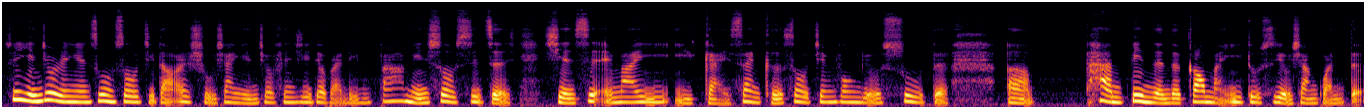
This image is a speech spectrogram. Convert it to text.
所以研究人员共收集到二十五项研究分析，六百零八名受试者显示 MIE 与改善咳嗽、尖峰流速的呃和病人的高满意度是有相关的。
